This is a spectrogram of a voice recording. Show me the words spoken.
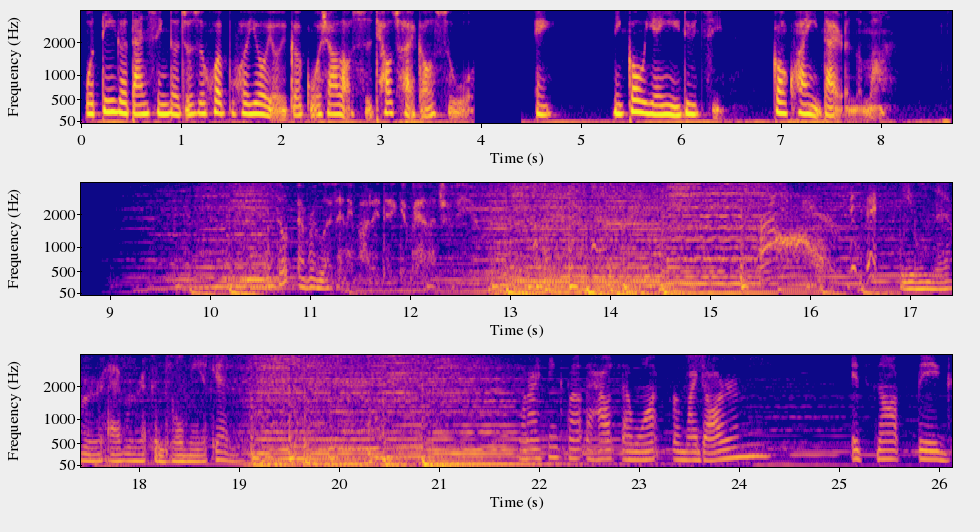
我第一个担心的就是会不会又有一个国小老师跳出来告诉我：“哎，你够严以律己，够宽以待人了吗？” Don't ever let anybody take advantage of you. You'll never ever control me again. When I think about the house I want for my daughter and me, it's not big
